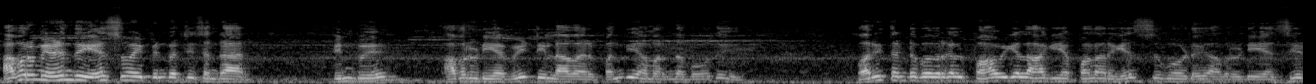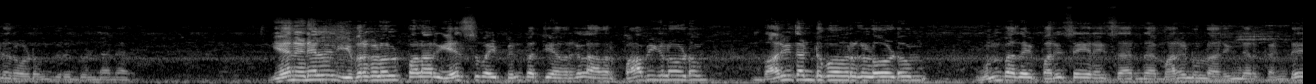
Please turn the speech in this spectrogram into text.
அவரும் எழுந்து இயேசுவை பின்பற்றி சென்றார். பின்பு அவருடைய வீட்டில் அவர் பந்தி அமர்ந்தபோது வரி தண்டுபவர்கள் பாவிகள் ஆகிய பலர் இயேசுவோடு அவருடைய சீடரோடும் இருந்துள்ளனர். ஏனெனில் இவர்களுள் பலர் இயேசுவை பின்பற்றியவர்கள் அவர் பாவிகளோடும் வரி தண்டுபவர்களோடும் உண்பதை பரிசெயரை சார்ந்த மறைநூல் அறிஞர் கண்டு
